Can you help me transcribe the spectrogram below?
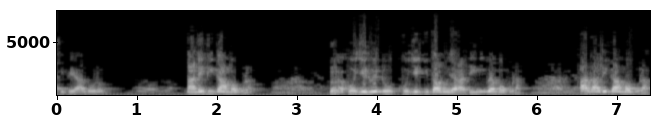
ရှိတရားလို့လို့တန်ဋိတိကမဟုတ်ဘူးလားဟင်အခုရေတွင်းတူခုရေကြီးတောက်လို့ရတာဒီနည်းပဲမဟုတ်ဘူးလားအာဂါလိကမဟုတ်ဘူးလား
